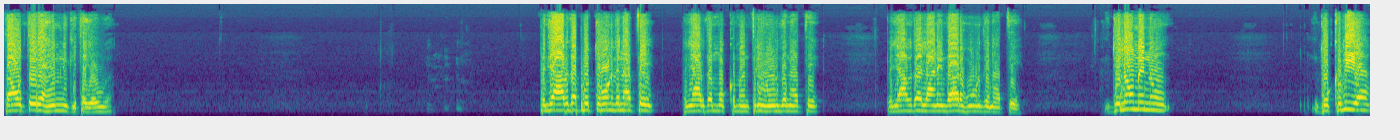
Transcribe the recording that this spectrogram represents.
ਤਾਂ ਉਹ ਤੇ ਰਹਿਮ ਨਹੀਂ ਕੀਤਾ ਜਾਊਗਾ। ਪੰਜਾਬ ਦਾ ਪੁੱਤ ਹੋਣ ਦੇ ਨਾਤੇ, ਪੰਜਾਬ ਦਾ ਮੁੱਖ ਮੰਤਰੀ ਹੋਣ ਦੇ ਨਾਤੇ, ਪੰਜਾਬ ਦਾ ਲਾਣੇਦਾਰ ਹੋਣ ਦੇ ਨਾਤੇ, ਦਿਲੋਂ ਮੈਨੂੰ ਦੁੱਖ ਵੀ ਆ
